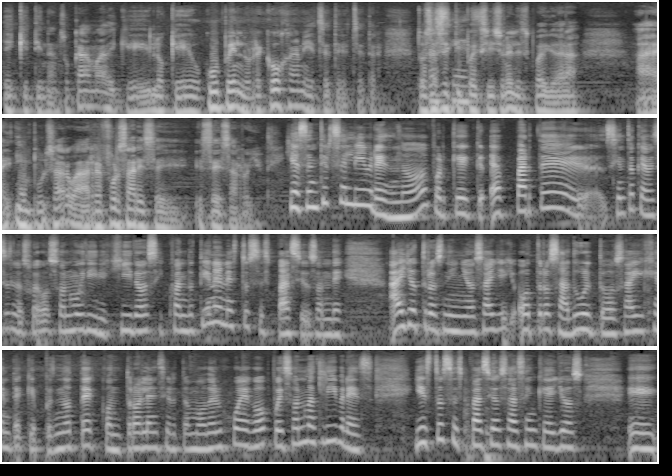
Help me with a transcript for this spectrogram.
de que tengan su cama, de que lo que ocupen lo recojan, etcétera, etcétera. Entonces ese tipo de exhibiciones les puede ayudar a, a impulsar o a reforzar ese, ese desarrollo. Y a sentirse libres, ¿no? Porque aparte siento que a veces los juegos son muy dirigidos y cuando tienen estos espacios donde hay otros niños, hay otros adultos, hay gente que pues no te controla en cierto modo el juego, pues son más libres. Y estos espacios hacen que ellos eh,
